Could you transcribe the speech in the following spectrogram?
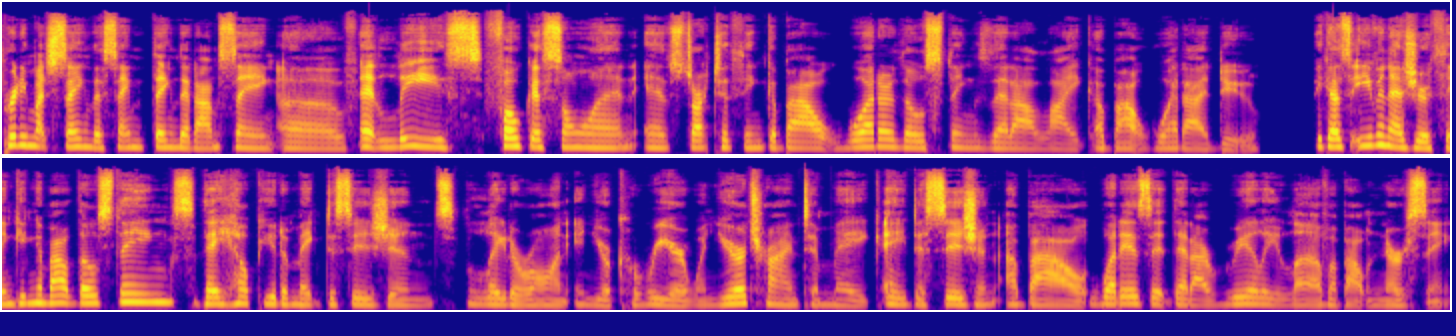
pretty much saying the same thing that I'm saying of at least focus on and start to think about what are those things that I like about what I do. Because even as you're thinking about those things, they help you to make decisions later on in your career when you're trying to make a decision about what is it that I really love about nursing.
